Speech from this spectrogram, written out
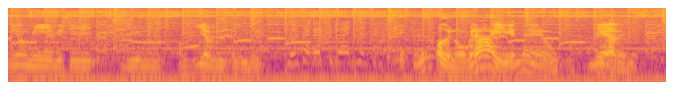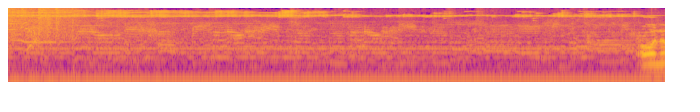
นี่ยังมีบีซียืนทำเยี่ยมอยู่นี่โอ้โหเปิดหนูไม่ได้เอ็นเนี่แย่เลยเนี่ย โอ้โน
